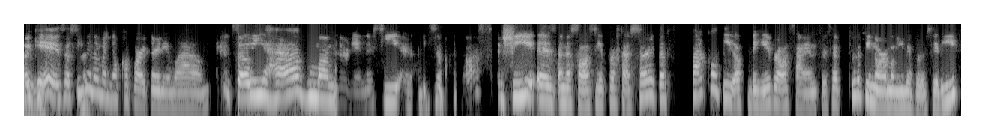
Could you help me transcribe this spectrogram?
Okay, so sino naman yung kapartner ni ma'am? So we have Ma'am Lorena C. Arabic Zapatos. She is an associate professor at the Faculty of Behavioral Sciences at Philippine Normal University.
